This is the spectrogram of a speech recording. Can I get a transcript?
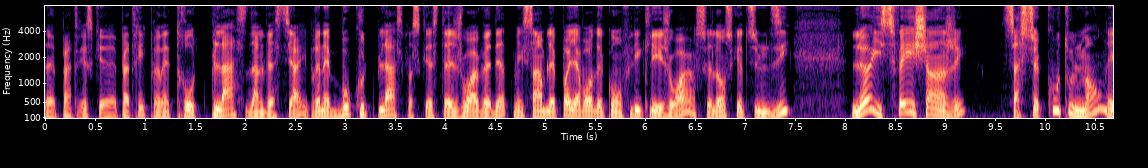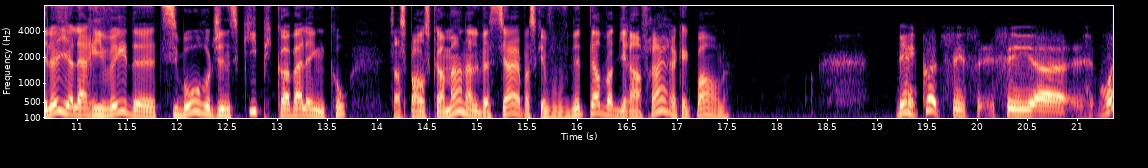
euh, Patrice, que Patrick prenait trop de place dans le vestiaire. Il prenait beaucoup de place parce que c'était le joueur vedette, mais il semblait pas y avoir de conflit avec les joueurs, selon ce que tu me dis. Là, il se fait échanger. Ça secoue tout le monde. Et là, il y a l'arrivée de Thibaut Rodzinski puis Kovalenko. Ça se passe comment dans le vestiaire? Parce que vous venez de perdre votre grand frère à quelque part. Bien, écoute, c'est, euh, moi,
